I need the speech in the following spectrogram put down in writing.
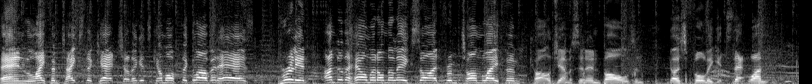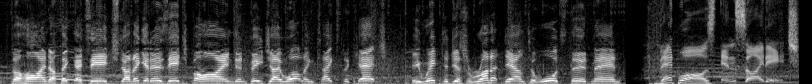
And Latham takes the catch. I think it's come off the glove. It has. Brilliant. Under the helmet on the leg side from Tom Latham. Kyle Jamieson in bowls and goes full. He gets that one behind. I think that's edged. I think it is edged behind. And BJ Watling takes the catch. He went to just run it down towards third man. That was Inside Edge,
